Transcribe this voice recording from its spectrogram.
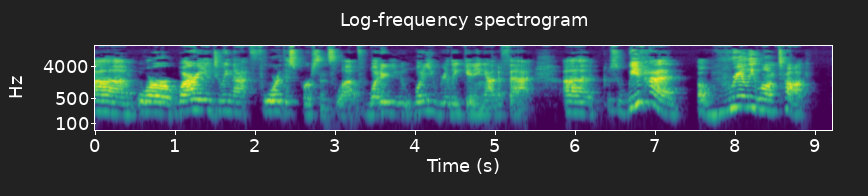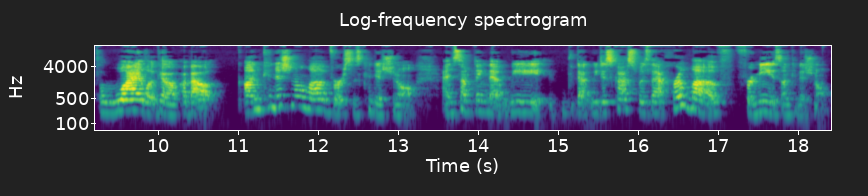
Um, or why are you doing that for this person's love? What are you what are you really getting out of that? Uh, we've had a really long talk a while ago about unconditional love versus conditional. And something that we that we discussed was that her love for me is unconditional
